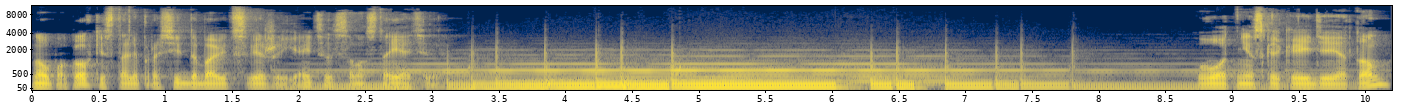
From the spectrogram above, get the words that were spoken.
на упаковке стали просить добавить свежие яйца самостоятельно. Вот несколько идей о том,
